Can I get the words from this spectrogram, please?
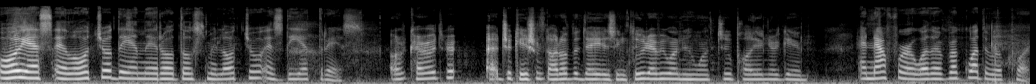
Oh, Hoy es el 8 de enero 2008, es día 3. Our character education thought of the day is include everyone who wants to play in your game. And now for a Weatherbug weather report.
